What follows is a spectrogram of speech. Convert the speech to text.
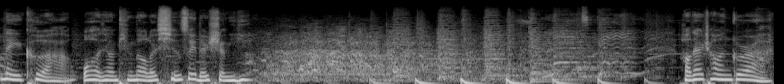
那一刻啊，我好像听到了心碎的声音。好在唱完歌啊，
